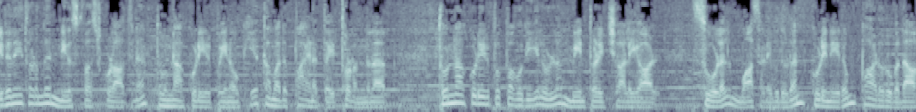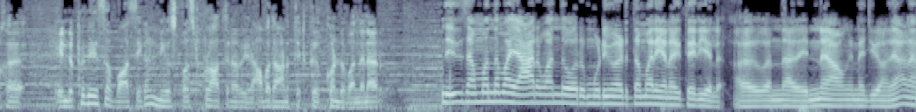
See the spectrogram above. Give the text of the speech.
இதனைத் தொடர்ந்து நியூஸ் பஸ்ட் குழாத்தினர் துண்ணா குடியிருப்பை நோக்கிய தமது பயணத்தை தொடர்ந்தனர். துண்ணாக்குடியிருப்பு பகுதியில் உள்ள மீன் தொழிற்சாலையால் சூழல் மாசடைவதுடன் குடிநீரும் பாடுருவதாக இந்த பிரதேசவாசிகள் நியூஸ் பஸ்ட் குழாத்தினரின் அவதானத்திற்கு கொண்டு வந்தனர். இது சம்பந்தமா யாரும் வந்து ஒரு முடிவு எடுத்த மாதிரி எனக்கு தெரியல. அது வந்து அது என்ன அவங்க நினைச்சுக்காங்க ஆனா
